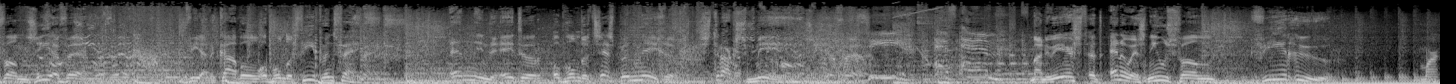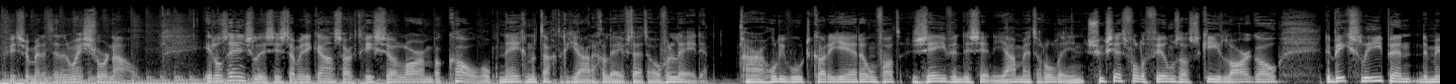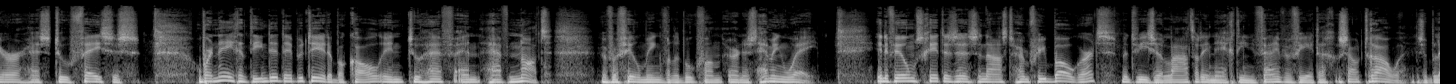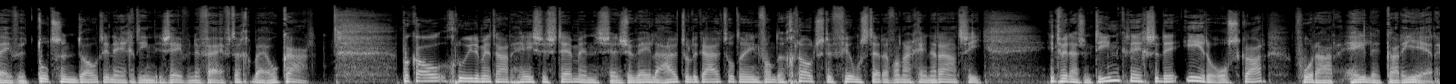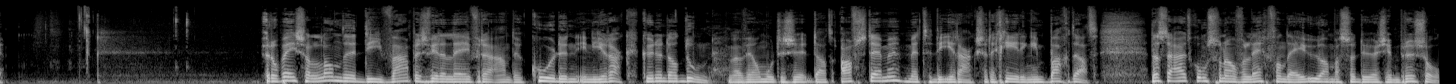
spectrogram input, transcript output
van ZFM. Via de kabel op 104.5. En in de ether op 106.9. Straks meer. ZFM. Maar nu eerst het NOS nieuws van 4 uur. Mark Visser met het NOS Journaal. In Los Angeles is de Amerikaanse actrice Lauren Bacall op 89-jarige leeftijd overleden. Haar Hollywood-carrière omvat zeven decennia met rollen in succesvolle films als Key Largo, The Big Sleep en The Mirror Has Two Faces. Op haar negentiende debuteerde Bacall in To Have and Have Not, een verfilming van het boek van Ernest Hemingway. In de film schitterde ze naast Humphrey Bogart, met wie ze later in 1945 zou trouwen. Ze bleven tot zijn dood in 1957 bij elkaar. Bakal groeide met haar heese stem en sensuele uiterlijk uit tot een van de grootste filmsterren van haar generatie. In 2010 kreeg ze de Ere-Oscar voor haar hele carrière. Europese landen die wapens willen leveren aan de Koerden in Irak kunnen dat doen. Maar wel moeten ze dat afstemmen met de Iraakse regering in Bagdad. Dat is de uitkomst van overleg van de EU-ambassadeurs in Brussel.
